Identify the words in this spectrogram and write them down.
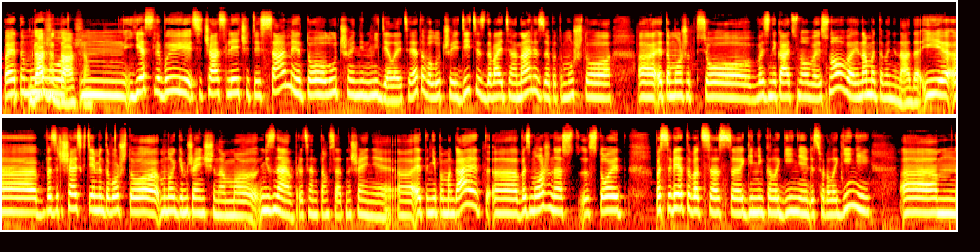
Поэтому, Даже Даша. если вы сейчас лечитесь сами, то лучше не, не делайте этого, лучше идите, сдавайте анализы, потому что э, это может все возникать снова и снова, и нам этого не надо. И э, возвращаясь к теме того, что многим женщинам, э, не знаю в процентном соотношении, э, это не помогает, э, возможно, стоит посоветоваться с гинекологиней или с урологиней. Эм,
